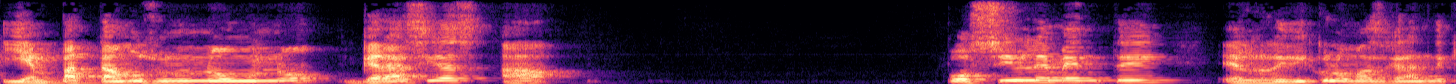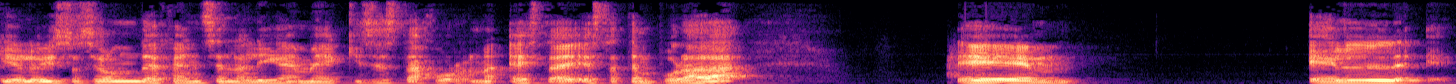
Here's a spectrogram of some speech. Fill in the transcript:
y empatamos un 1-1 gracias a posiblemente el ridículo más grande que yo le he visto hacer un defensa en la Liga MX esta, jornada, esta, esta temporada. Em, el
